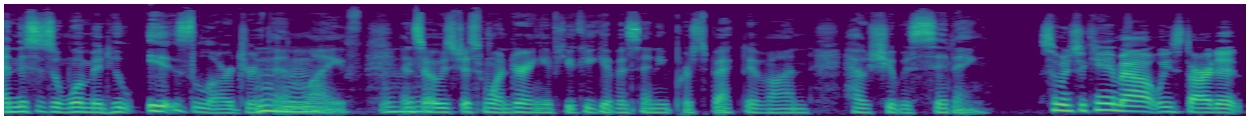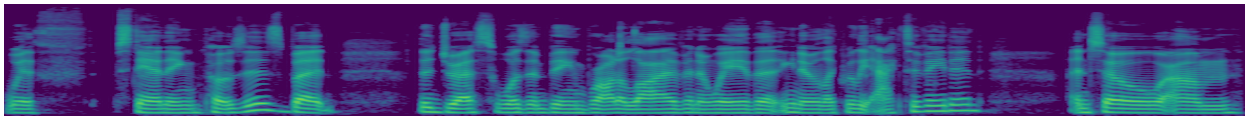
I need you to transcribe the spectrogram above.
And this is a woman who is larger mm-hmm. than life. Mm-hmm. And so I was just wondering if you could give us any perspective on how she was sitting. So when she came out, we started with standing poses, but the dress wasn't being brought alive in a way that, you know, like really activated. And so um,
